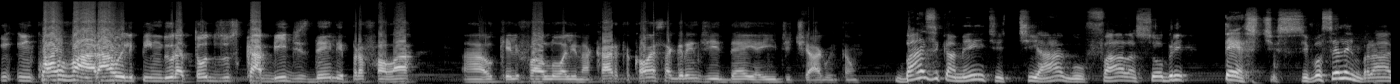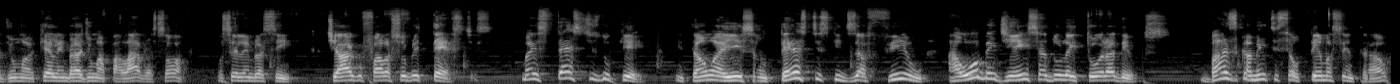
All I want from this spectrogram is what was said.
em, qual varal ele pendura todos os cabides dele para falar ah, o que ele falou ali na carta? Qual é essa grande ideia aí de Tiago, então? Basicamente, Tiago fala sobre testes. Se você lembrar de uma, quer lembrar de uma palavra só, você lembra assim: Tiago fala sobre testes. Mas testes do quê? Então aí são testes que desafiam a obediência do leitor a Deus. Basicamente, esse é o tema central.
